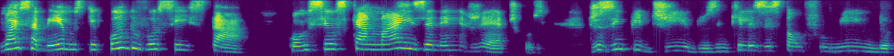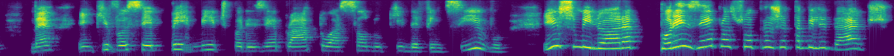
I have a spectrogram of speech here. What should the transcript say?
nós sabemos que quando você está com os seus canais energéticos desimpedidos, em que eles estão fluindo, né? em que você permite, por exemplo, a atuação do que defensivo, isso melhora, por exemplo, a sua projetabilidade,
